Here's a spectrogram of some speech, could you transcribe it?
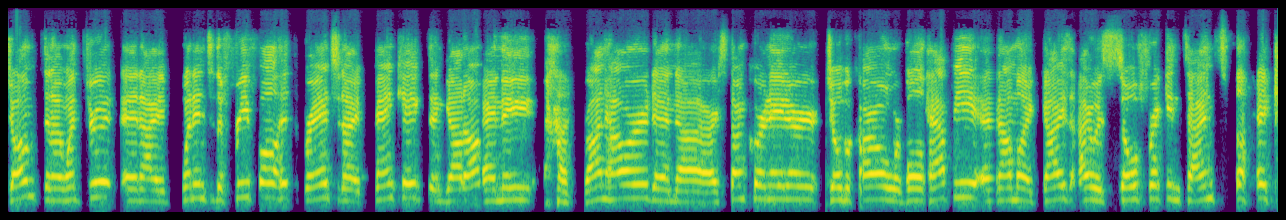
jumped and I went through it and I went into the free fall, hit the branch and I pancaked and got up. And they, Ron Howard and uh, our stunt coordinator Joe Bucaro were both happy. And I'm like, guys, I was so freaking tense. Like,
